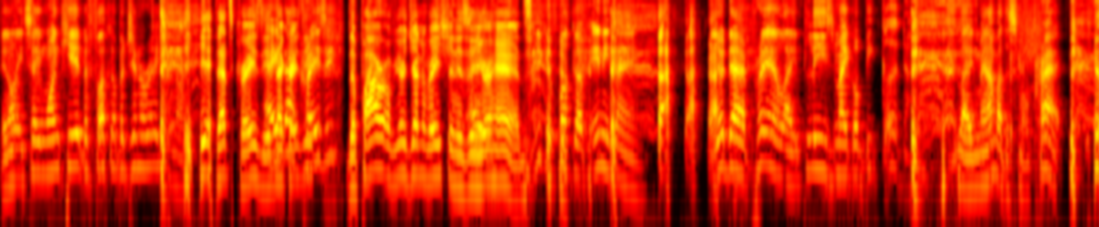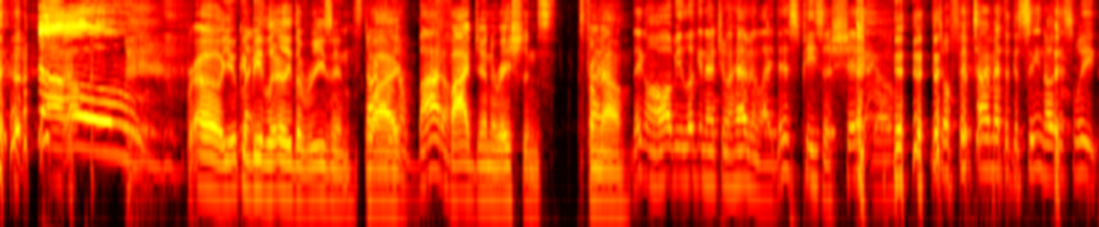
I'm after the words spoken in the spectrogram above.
It only take one kid to fuck up a generation. yeah, that's crazy. Isn't Ain't that that crazy? crazy? The power of your generation is in your hands. You can fuck up anything. Your dad praying like, "Please, Michael, be good." like, man, I'm about to smoke crack. no. Bro, you can Like, be literally the reason Start why from the bottom. five generations from now. they gonna all be looking at you in heaven like this piece of shit, bro. it's your fifth time at the casino this week.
